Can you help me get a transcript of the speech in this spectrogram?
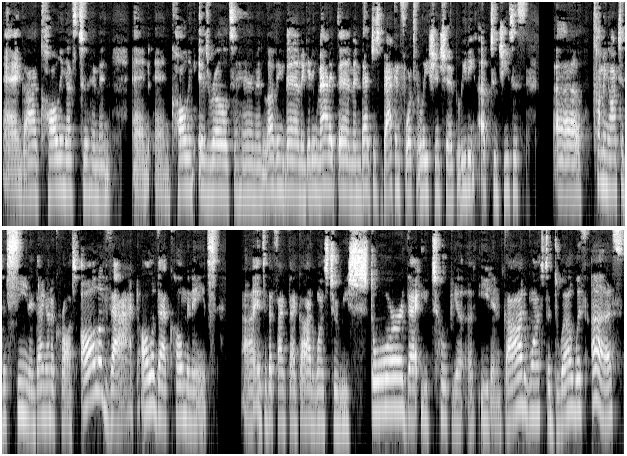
and God calling us to him and and and calling Israel to him and loving them and getting mad at them and that just back and forth relationship leading up to Jesus uh, coming onto the scene and dying on a cross. All of that, all of that culminates uh, into the fact that God wants to restore that utopia of Eden. God wants to dwell with us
